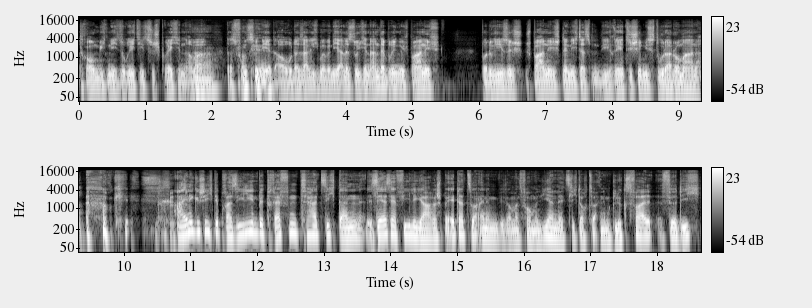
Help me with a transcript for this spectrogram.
traue mich nicht so richtig zu sprechen, aber ah, das funktioniert okay. auch. Da sage ich mal, wenn ich alles durcheinander bringe, Spanisch, Portugiesisch, Spanisch nenne ich das die rätische Mistura Romana. Okay. Eine Geschichte Brasilien betreffend hat sich dann sehr, sehr viele Jahre später zu einem, wie soll man es formulieren, letztlich doch zu einem Glücksfall für dich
